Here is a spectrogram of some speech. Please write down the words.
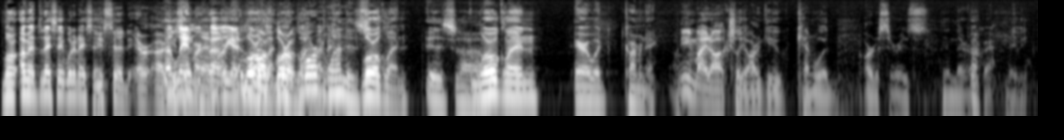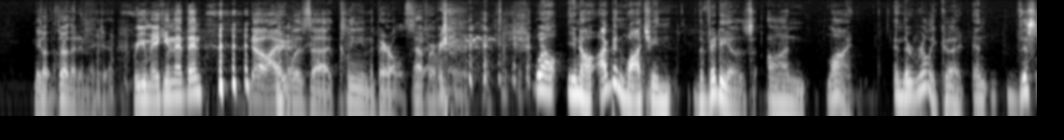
Laurel. I mean, did I say what did I say? You said er, uh, Uh, you said landmark. landmark. Oh, yeah, yeah. Laurel, Laurel- Glen. Laurel- Glen, Laurel. Glen is- Laurel Glen. Is uh, Laurel Glen, Arrowwood, Carmenet. You might actually argue Kenwood Artist Series in there. Okay. maybe. Maybe Throw, not. throw that in there too. Were you making that then? No, I was uh, cleaning the barrels. Oh, perfect. Well, you know, I've been watching the videos online, and they're really good. And this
